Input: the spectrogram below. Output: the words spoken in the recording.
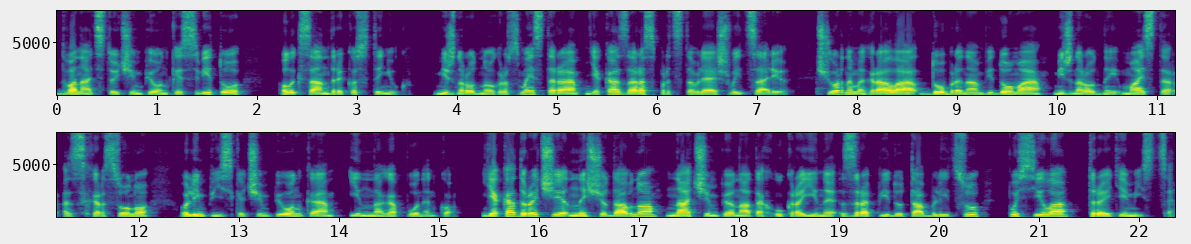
12-ї чемпіонки світу Олександри Костенюк, міжнародного гросмейстера, яка зараз представляє Швейцарію. Чорними грала добре нам відома міжнародний майстер з Херсону, олімпійська чемпіонка Інна Гапоненко, яка, до речі, нещодавно на чемпіонатах України з рапіду та бліцу посіла третє місце.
